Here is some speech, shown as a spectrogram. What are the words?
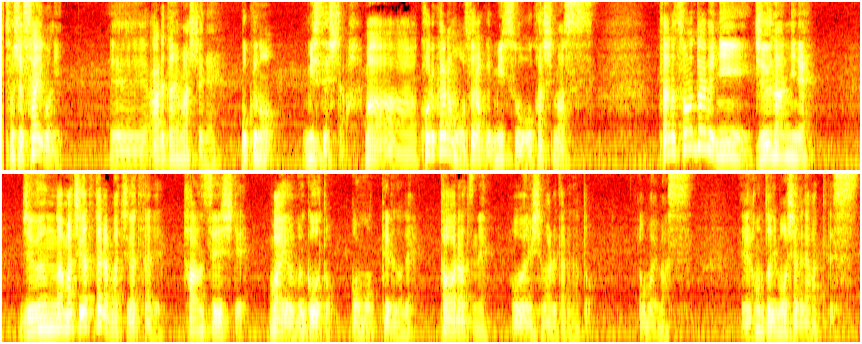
た。そして最後に、えー改めましてね僕のミスでした。まあこれからもおそらくミスを犯します。ただその度に柔軟にね自分が間違ってたら間違ってたで反省して前を向こうと思ってるので変わらずね応援してもらえたらなと思います、えー本当に申し訳なかったです。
